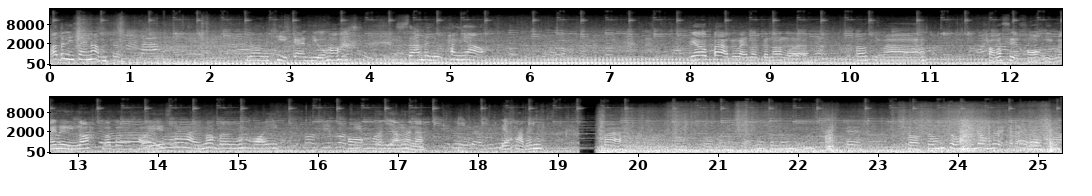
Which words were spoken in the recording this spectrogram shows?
เอาตัวนี้ใส่น้ำรอวิธีการหิวเฮาซ้ำเป็นลูกพังยาวเดี๋ยวป้าไปไว้รถกันเนอนเลยเขาสิมา เขามาสื่อของอีกหน้อยหนึ่งเนาะมาเบิ่งหอยใช่มาเบิ่งหอยหอมหอยหยังอะนะเดี๋ยวถามแป๊บนึงป้าเออชอบตรงตรงนี้ลงเลยก็เอได้อเออค่ะ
